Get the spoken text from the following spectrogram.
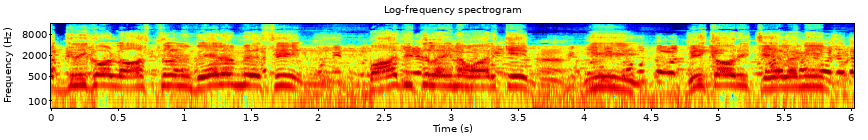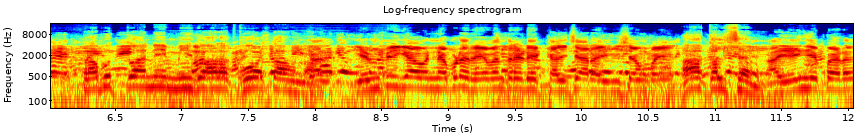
అగ్రిగోల్డ్ ఆస్తులను వేలం వేసి బాధితులైన వారికి ఈ రికవరీ చేయాలని ప్రభుత్వాన్ని మీ ద్వారా కోరుతా ఉన్నా. ఎంపీగా ఉన్నప్పుడు రేవంత్ రెడ్డి కలిచారా ఈ విషయంపై? ఆ, కలిశాను ఏం చెప్పాడు?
